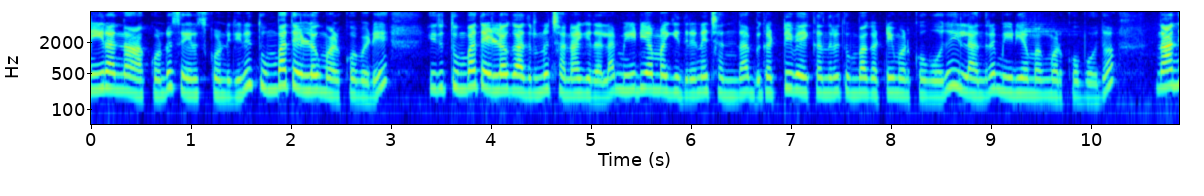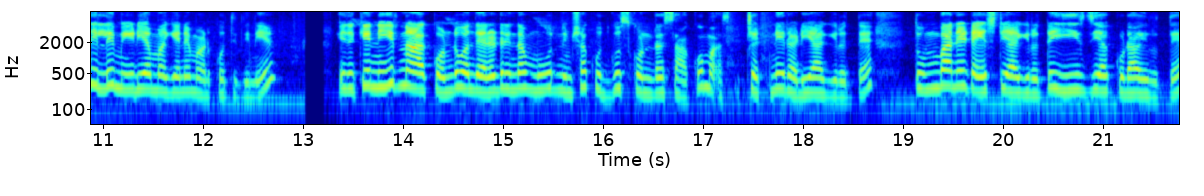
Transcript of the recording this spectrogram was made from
ನೀರನ್ನು ಹಾಕ್ಕೊಂಡು ಸೇರಿಸ್ಕೊಂಡಿದ್ದೀನಿ. ತುಂಬ ತೆಳ್ಳಗೆ ಮಾಡ್ಕೋಬೇಡಿ. ಇದು ತುಂಬ ತೆಳ್ಳಗಾದ್ರೂ ಚೆನ್ನಾಗಿರಲ್ಲ. ಮೀಡಿಯಮ್ ಆಗಿದ್ರೇ ಚೆಂದ, ಗಟ್ಟಿ ಬೇಕಂದರೆ ತುಂಬ ಗಟ್ಟಿ ಮಾಡ್ಕೋಬೋದು, ಇಲ್ಲಾಂದರೆ ಮೀಡಿಯಮ್ ಆಗಿ ಮಾಡ್ಕೋಬೋದು. ನಾನಿಲ್ಲಿ ಮೀಡಿಯಮ್ ಆಗೇ ಮಾಡ್ಕೋತಿದ್ದೀನಿ. ಇದಕ್ಕೆ ನೀರನ್ನ ಹಾಕ್ಕೊಂಡು ಒಂದು ಎರಡರಿಂದ ಮೂರು ನಿಮಿಷ ಕುದಿಸ್ಕೊಂಡ್ರೆ ಸಾಕು. ಮ, ಚಟ್ನಿ ರೆಡಿಯಾಗಿರುತ್ತೆ ತುಂಬಾ ಟೇಸ್ಟಿಯಾಗಿರುತ್ತೆ ಈಸಿಯಾಗಿ ಕೂಡ ಇರುತ್ತೆ.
